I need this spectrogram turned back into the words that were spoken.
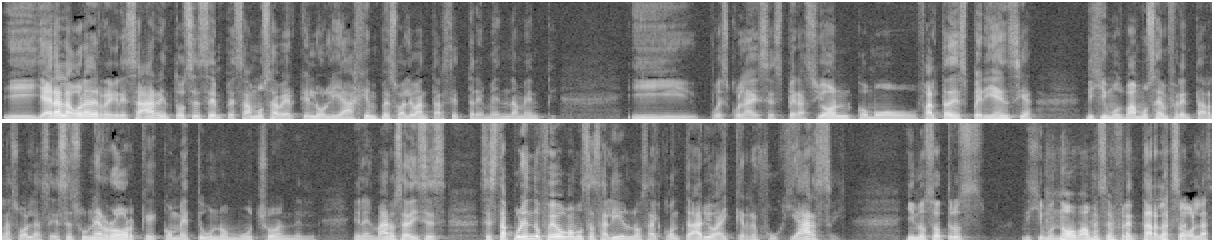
y ya era la hora de regresar, entonces empezamos a ver que el oleaje empezó a levantarse tremendamente y pues con la desesperación, como falta de experiencia, dijimos vamos a enfrentar las olas. Ese es un error que comete uno mucho en el, en el mar, o sea, dices, se está poniendo feo, vamos a salirnos, al contrario, hay que refugiarse. Y nosotros dijimos, no, vamos a enfrentar las olas.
